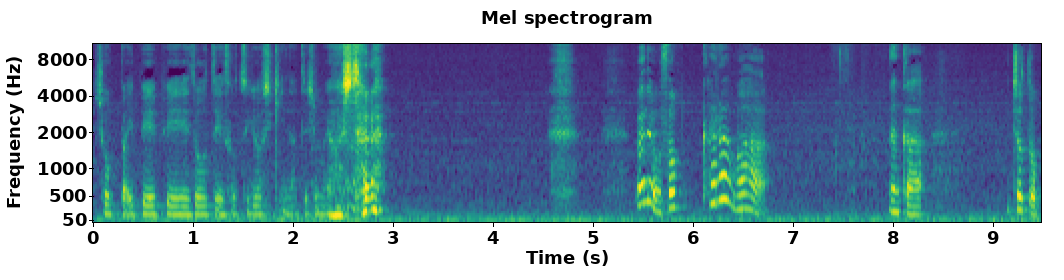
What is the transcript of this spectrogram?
しょっぱいペーペー童貞卒業式になってしまいました。まあでもそっからはなんかちょっと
